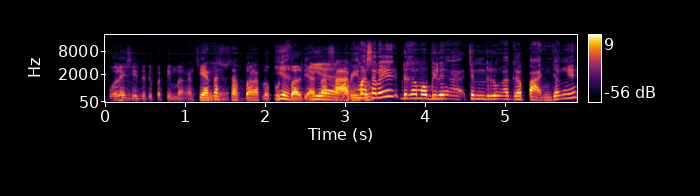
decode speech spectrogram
Boleh sih itu dipertimbangkan. Sienta Iya. susah banget loh Iya. football di Iya. Antasari itu. Masalahnya dengan mobil yang cenderung agak panjang ya.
